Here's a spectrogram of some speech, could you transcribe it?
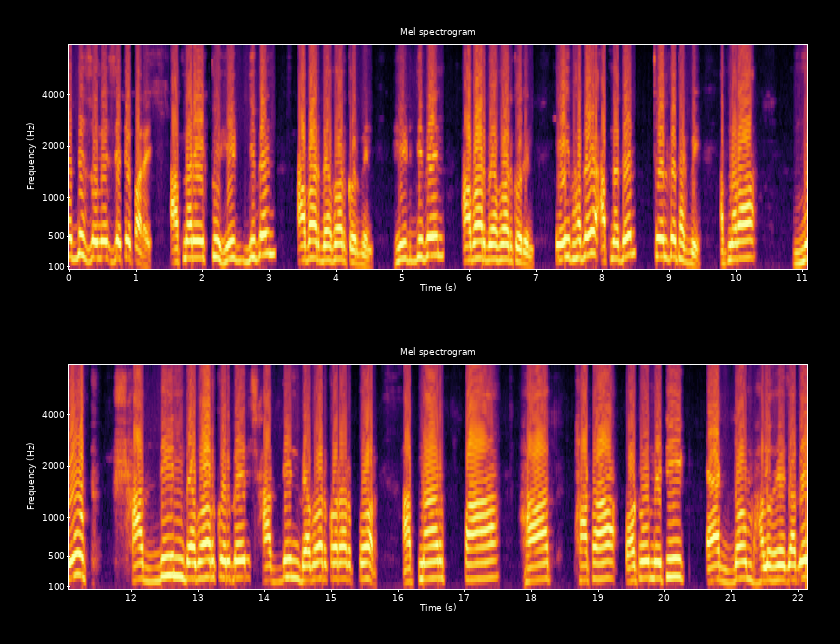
মধ্যে জমে যেতে পারে। আপনারা একটু হিট দিবেন, আবার ব্যবহার করবেন। হিট দিবেন, আবার ব্যবহার করেন। এইভাবে আপনাদের চলতে থাকবে। আপনারা মোট সাত দিন ব্যবহার করবেন। সাত দিন ব্যবহার করার পর আপনার পা, হাত, ফাটা অটোমেটিক একদম ভালো হয়ে যাবে।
